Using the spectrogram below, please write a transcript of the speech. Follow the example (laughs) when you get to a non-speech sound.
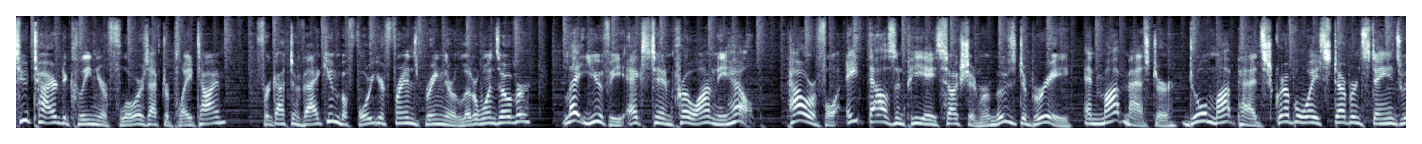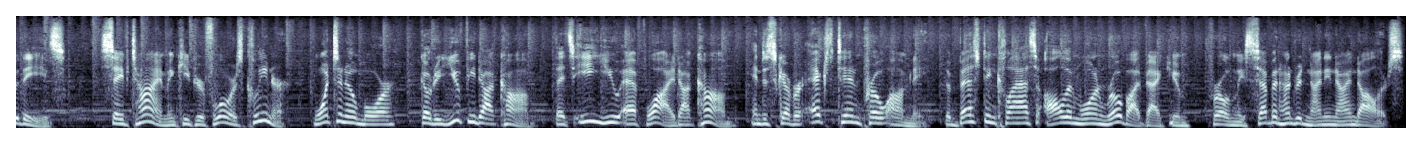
Too tired to clean your floors after playtime? Forgot to vacuum before your friends bring their little ones over? Let Eufy X10 Pro Omni help. Powerful 8000 PA suction removes debris, and MopMaster dual mop pads scrub away stubborn stains with ease. Save time and keep your floors cleaner. Want to know more? Go to eufy.com, that's EUFY.com, and discover X10 Pro Omni, the best in class all in one robot vacuum for only $799.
